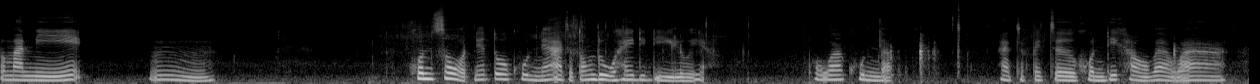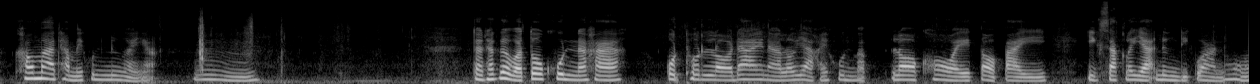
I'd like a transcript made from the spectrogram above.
ประมาณนี้ อืม คนโสดเนี่ยตัวคุณเนี่ยอาจจะต้องดูให้ดี ๆ เลยอะเพราะว่าคุณแบบ อาจจะไปเจอคนที่เขาแบบว่า เข้ามาทำให้คุณเหนื่อยอะ่ะอืม แต่ถ้าเกิดว่าตัวคุณนะคะ อดทนรอได้นะ เราอยากให้คุณแบบรอคอยต่อไปอีกสักระยะหนึ่งดีกว่าเนาะ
